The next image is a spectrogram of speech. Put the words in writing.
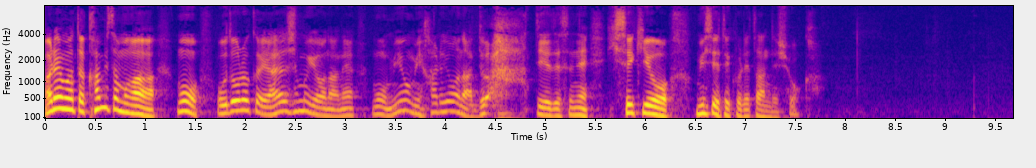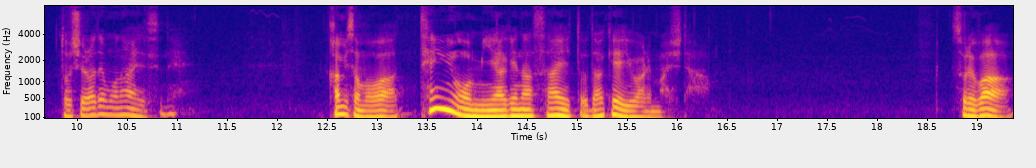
あるいはまた神様がもう驚くややしむようなね、もう目を見張るようなドゥワーっていうですね、奇跡を見せてくれたんでしょうかどちらでもないですね。神様は天を見上げなさいとだけ言われました。それは、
